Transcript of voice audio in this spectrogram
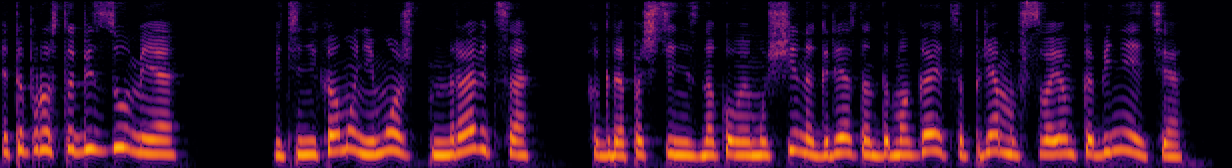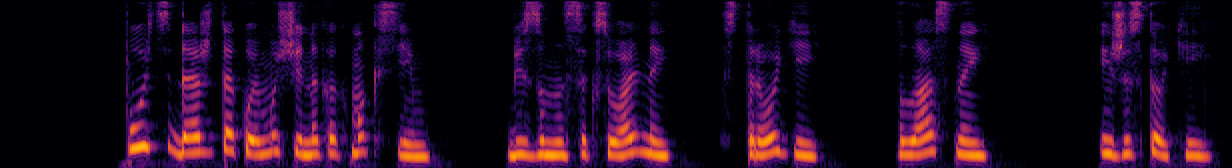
это просто безумие! Ведь и никому не может нравиться, когда почти незнакомый мужчина грязно домогается прямо в своем кабинете. Пусть даже такой мужчина, как Максим. Безумно сексуальный, строгий, властный и жестокий.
